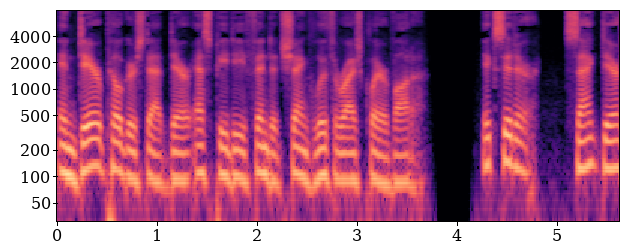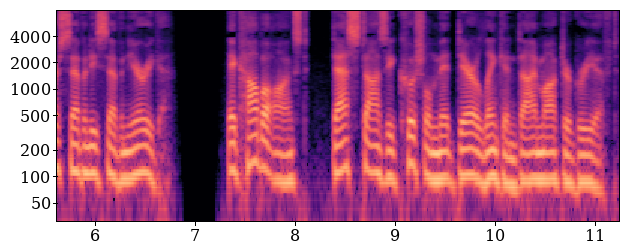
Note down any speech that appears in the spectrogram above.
In der Pilgerstadt der SPD findet Schenk Lutherisch Clairvada. Ich sitter, sagt der 77-Jährige. Ich habe Angst, das Stasi Kuschel mit der Linken die Machter grieft.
